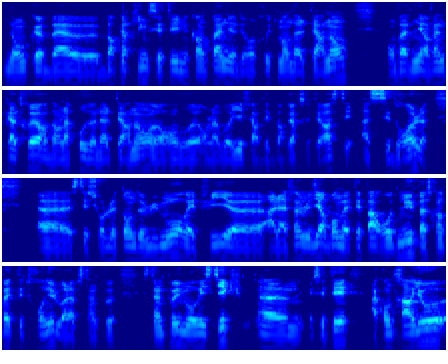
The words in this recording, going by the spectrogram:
Donc, euh, bah, euh, Burger King, c'était une campagne de recrutement d'alternants. On va venir 24 heures dans la peau d'un alternant. on, la voyait faire des burgers, etc. C'était assez drôle. Euh, c'était sur le ton de l'humour. Et puis, à la fin, lui dire Bon, bah, t'es pas retenu parce qu'en fait, t'es trop nul. Voilà, c'était un peu, c'était un peu humoristique. c'était, à contrario,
